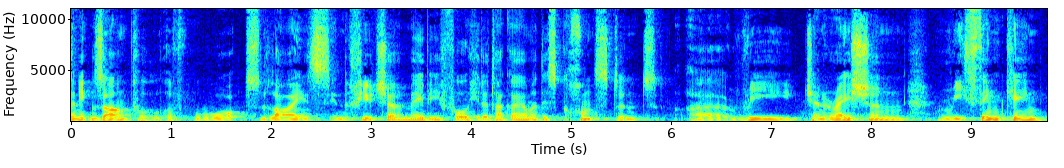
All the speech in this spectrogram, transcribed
an example of what lies in the future, maybe, for Hida Takayama, this constant uh, regeneration, rethinking,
